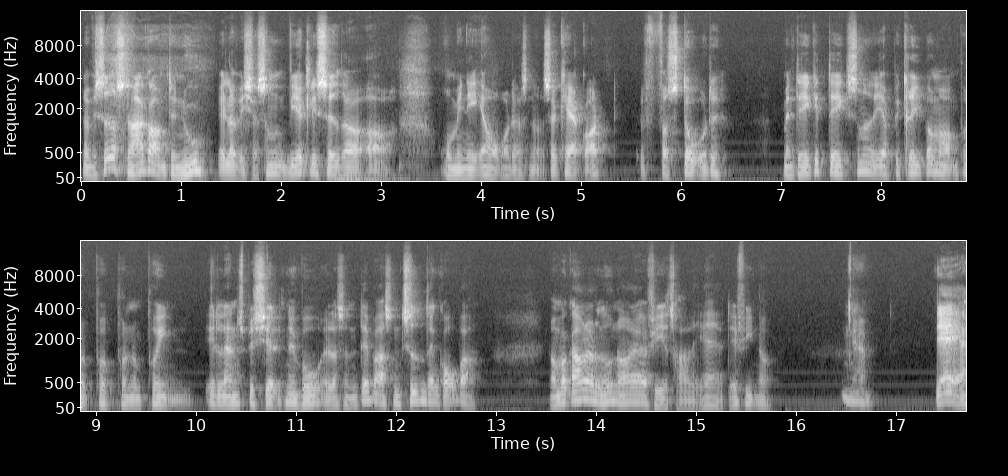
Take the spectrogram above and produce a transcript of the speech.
når vi sidder og snakker om det nu, eller hvis jeg sådan virkelig sidder og ruminerer over det og sådan noget, så kan jeg godt forstå det. Men det er ikke, det er ikke sådan noget, jeg begriber mig om på, på, på, på en, et eller andet specielt niveau, eller sådan. Det er bare sådan, tiden den går bare. Når hvor gammel er du nu? Nå, jeg er 34. Ja, ja, det er fint nok. Ja. Ja, ja.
